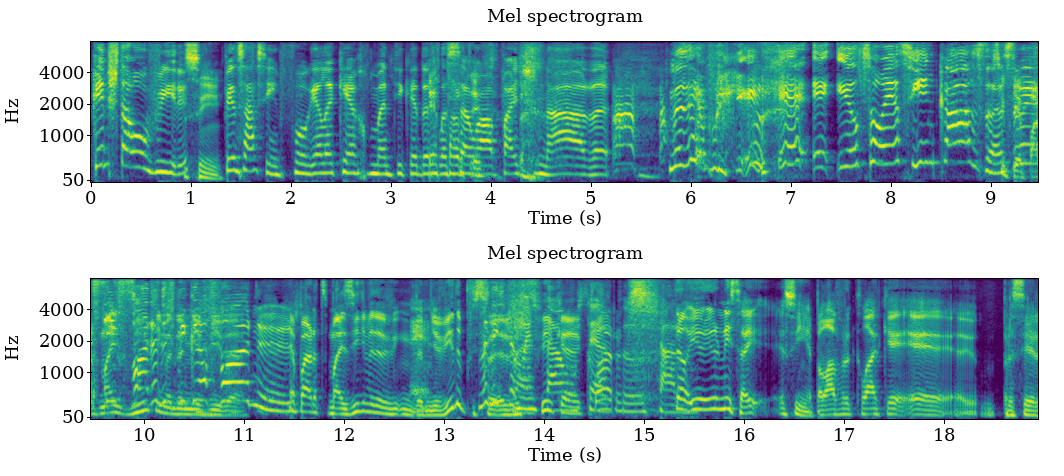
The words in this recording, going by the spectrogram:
Quem nos está a ouvir Sim. pensa assim: fogo, ela é que é a romântica da É relação, parte- a apaixonada. Mas é porque é, é- ele só é assim em casa. Sim, só é a é parte assim mais fora íntima dos da minha vida. microfones. É a parte mais íntima da, da minha vida, por isso, Mas isso também justifica, dá um claro. Não, eu, eu nem sei. Assim, a palavra, claro que é, é, para ser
